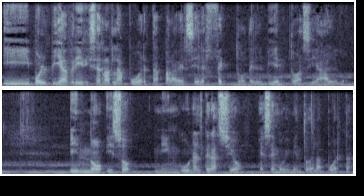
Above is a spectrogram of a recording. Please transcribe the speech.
y volví a abrir y cerrar la puerta para ver si el efecto del viento hacía algo. Y no hizo ninguna alteración ese movimiento de la puerta.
